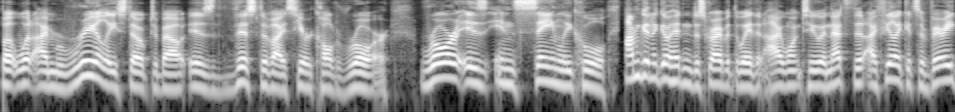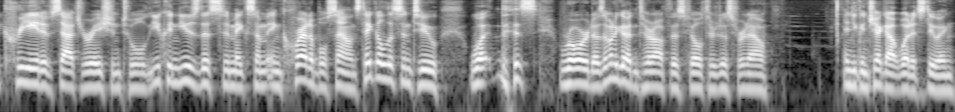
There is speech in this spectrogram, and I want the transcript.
but what I'm really stoked about is this device here called Roar. Roar is insanely cool. I'm going to go ahead and describe it the way that I want to, and that's that I feel like it's a very creative saturation tool. You can use this to make some incredible sounds. Take a listen to what this Roar does. I'm going to go ahead and turn off this filter just for now, and you can check out what it's doing.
